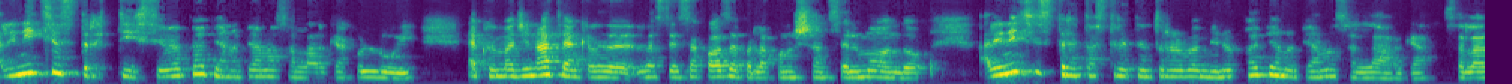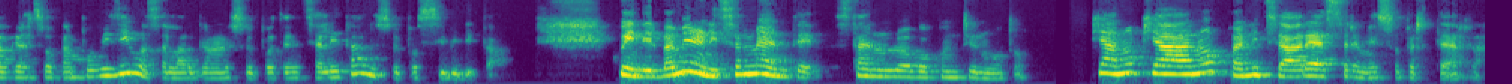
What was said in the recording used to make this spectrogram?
All'inizio è strettissimo e poi piano piano si allarga con lui. Ecco, immaginate anche la stessa cosa per la conoscenza del mondo. All'inizio è stretta stretta intorno al bambino e poi piano piano si allarga. Si allarga il suo campo visivo, si allargano le sue potenzialità, le sue possibilità. Quindi il bambino inizialmente sta in un luogo contenuto. Piano piano può iniziare a essere messo per terra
